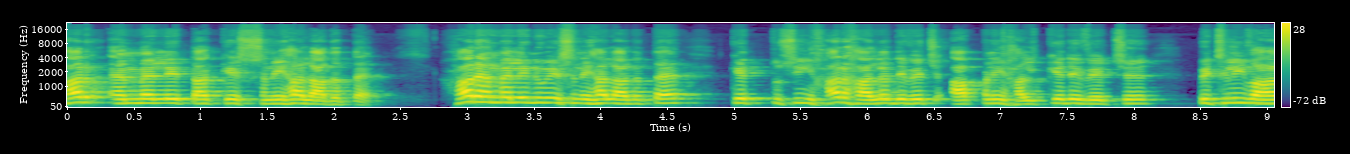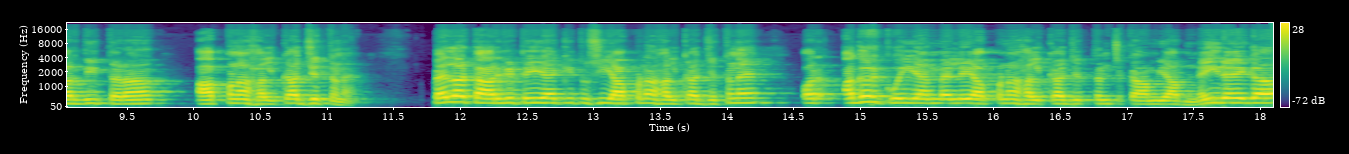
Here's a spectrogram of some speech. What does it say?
ਹਰ ਐਮਐਲਏ ਤੱਕ ਇਹ ਸੁਨੇਹਾ ਲਾ ਦਿੱਤਾ ਹੈ। ਹਰ ਐਮਐਲਏ ਨੂੰ ਇਹ ਸੁਨੇਹਾ ਲਾ ਦਿੱਤਾ ਹੈ ਕਿ ਤੁਸੀਂ ਹਰ ਹਾਲਤ ਦੇ ਵਿੱਚ ਆਪਣੇ ਹਲਕੇ ਦੇ ਵਿੱਚ ਪਿਛਲੀ ਵਾਰ ਦੀ ਤਰ੍ਹਾਂ ਆਪਣਾ ਹਲਕਾ ਜਿੱਤਣਾ ਪਹਿਲਾ ਟਾਰਗੇਟ ਇਹ ਹੈ ਕਿ ਤੁਸੀਂ ਆਪਣਾ ਹਲਕਾ ਜਿੱਤਣਾ ਔਰ ਅਗਰ ਕੋਈ ਐਮਐਲਏ ਆਪਣਾ ਹਲਕਾ ਜਿੱਤਣ 'ਚ ਕਾਮਯਾਬ ਨਹੀਂ ਰਹੇਗਾ,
